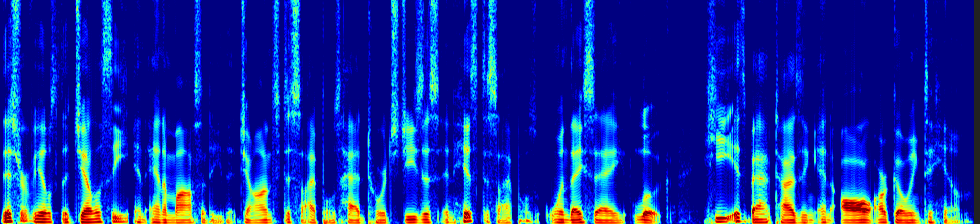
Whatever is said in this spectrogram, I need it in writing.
This reveals the jealousy and animosity that John's disciples had towards Jesus and his disciples when they say, Look, he is baptizing and all are going to him.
